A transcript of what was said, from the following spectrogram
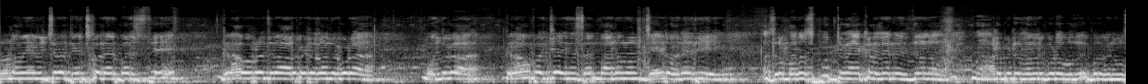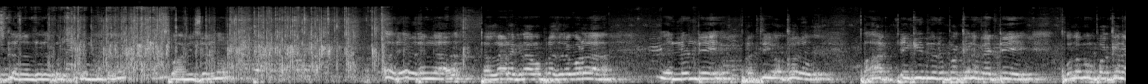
రుణం ఏమి ఇచ్చినా తీర్చుకోలేని పరిస్థితి. గ్రామ ప్రజల ఆడబిడ్డలందరూ కూడా ముందుగా గ్రామ పంచాయతీ సన్మానం చేయడం అనేది అసలు మనస్ఫూర్తిగా ఎక్కడ లేని విధంగా ఆడబిడ్డలందరూ కూడా ఉదయపూర్వక నమస్కారాలు తెలియపరుస్తున్నాం స్వామి శరణం. అదేవిధంగా తల్లాడ గ్రామ ప్రజలు కూడా వెన్నుండి ప్రతి ఒక్కరూ పార్టీకి మీరు పక్కన పెట్టి కులము పక్కన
